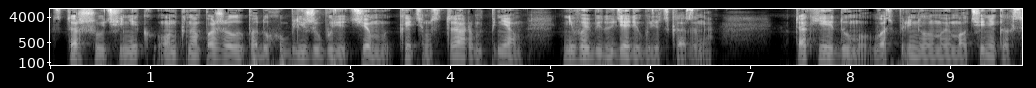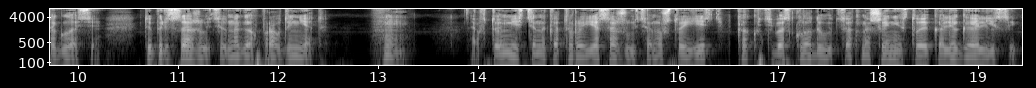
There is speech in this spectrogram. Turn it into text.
Старший ученик, он к нам, пожалуй, по духу ближе будет, чем к этим старым пням. Не в обиду дяде будет сказано. Так я и думал, воспринял он мое молчание как согласие. Ты присаживайся, в ногах правды нет. Хм, а в том месте, на которое я сажусь, оно что есть? Как у тебя складываются отношения с твоей коллегой Алисой?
